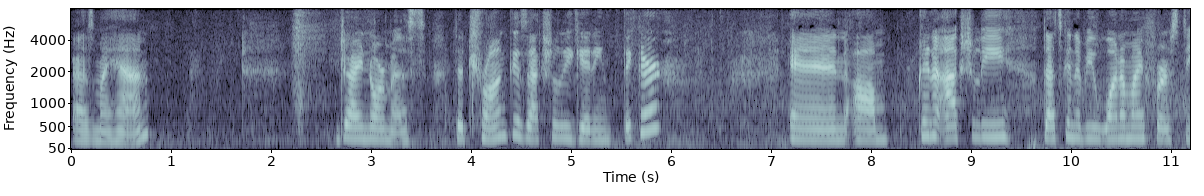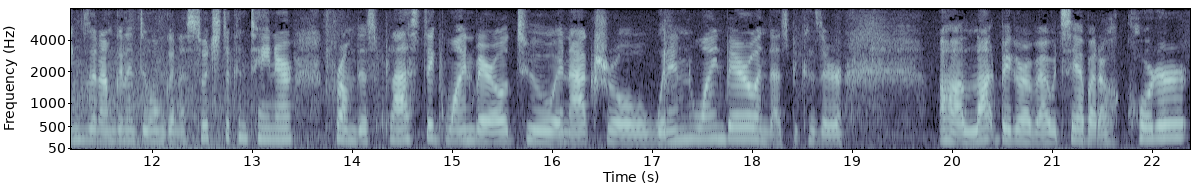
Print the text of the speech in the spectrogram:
as my hand. Ginormous. The trunk is actually getting thicker and I'm gonna actually that's gonna be one of my first things that I'm gonna do. I'm gonna switch the container from this plastic wine barrel to an actual wooden wine barrel and that's because they're a lot bigger I would say about a quarter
